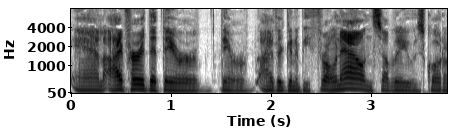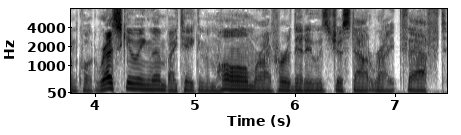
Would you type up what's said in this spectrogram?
And I've heard that they were they were either going to be thrown out and somebody was quote unquote rescuing them by taking them home, or I've heard that it was just outright theft,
